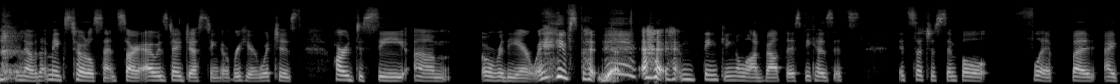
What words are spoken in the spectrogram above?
No, that makes total sense. Sorry, I was digesting over here, which is hard to see um, over the airwaves, but yeah. I'm thinking a lot about this because it's it's such a simple flip, but I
